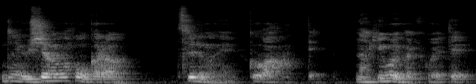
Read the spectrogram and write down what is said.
本当に後ろの方から鶴のねグワーって鳴き声が聞こえて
